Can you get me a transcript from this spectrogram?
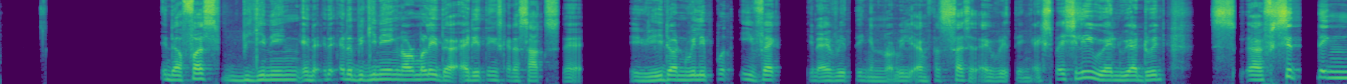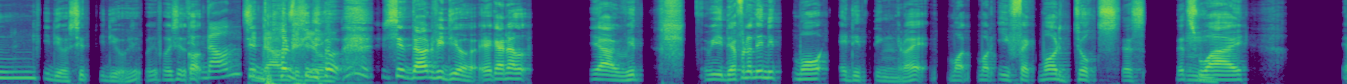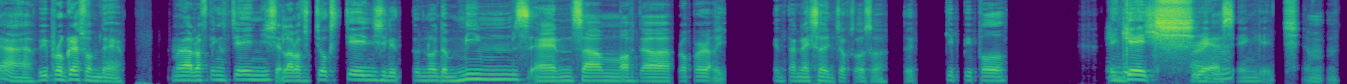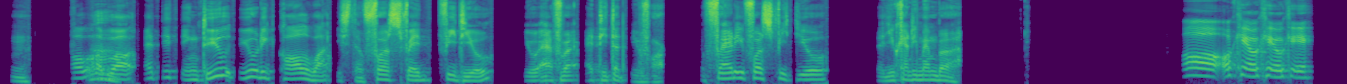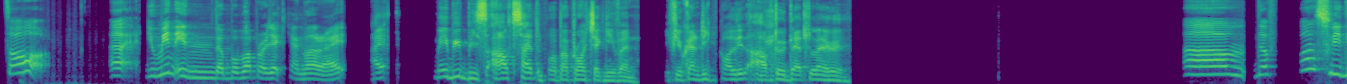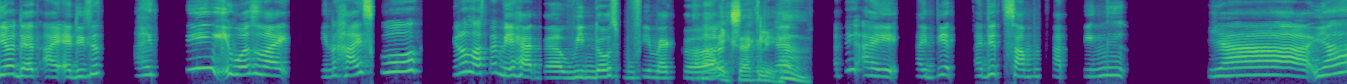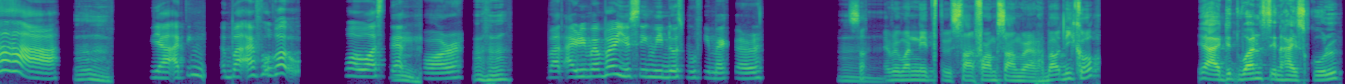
in the first beginning in the, at the beginning normally the editing kind of sucks that we don't really put effect in everything and not really emphasize on everything especially when we are doing uh, sitting video sit video is it- what is it Sit called down. sit, Sit down down, video. video. sit down video it kind of yeah we we definitely need more editing right more more effect more jokes that's that's Mm. why yeah we progress from there a lot of things change a lot of jokes change you need to know the memes and some of the proper international jokes also to keep people engaged, Right. yes engage Mm. How Mm. about editing? Do you do you recall what is the first video you ever edited before? The very first video that you can remember. Oh, okay, okay, okay. So, uh, you mean in the Boba Project channel, right? I maybe be outside the Boba project even. If you can recall it up to that level. Um, the first video that I edited, I think it was like in high school. You know, last time we had the Windows Movie Maker. Ah, exactly. Hmm. I think I I did I did some cutting. Yeah, yeah, Mm. yeah. I think, but I forgot what was that Mm. for. Mhm. But I remember using Windows Movie Maker. So Mm. everyone needs to start from somewhere. About Nico? Yeah, I did once in high school.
